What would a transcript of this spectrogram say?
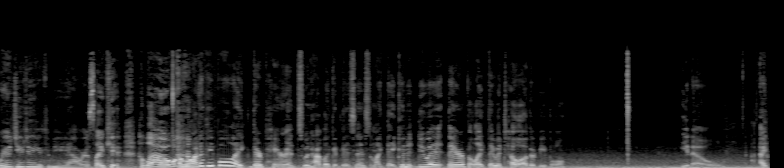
where did you do your community hours? Like, hello. a lot of people like their parents would have like a business and like they couldn't do it there, but like they would tell other people. you know, I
